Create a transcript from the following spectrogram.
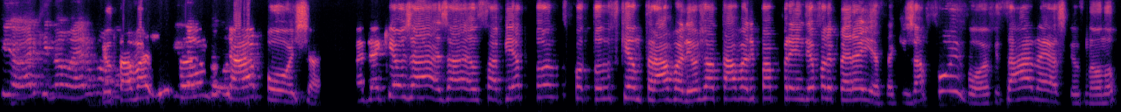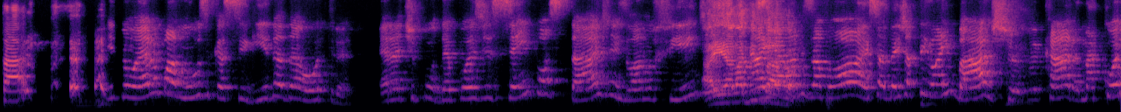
pior que não era uma Eu tava agitando já, poxa. Mas é que eu já, já eu sabia todas, todas que entravam ali, eu já estava ali para aprender. Eu falei, peraí, essa aqui já foi, vou avisar, né? Acho que eles não notaram. E não era uma música seguida da outra. Era tipo, depois de 100 postagens lá no feed. Aí ela avisava. Aí ela avisava, ó, oh, essa daí já tem lá embaixo. Cara, na cor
